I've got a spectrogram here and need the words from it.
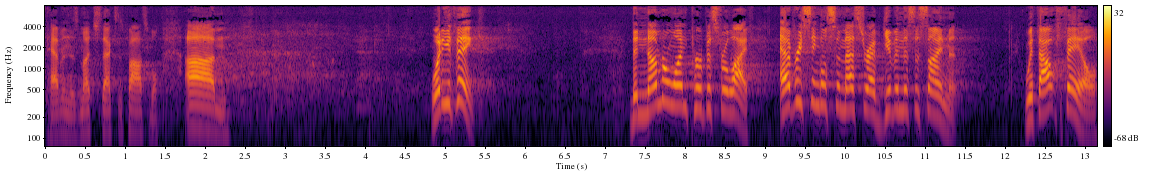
having as much sex as possible. Um, what do you think? The number one purpose for life. Every single semester I've given this assignment, without fail,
